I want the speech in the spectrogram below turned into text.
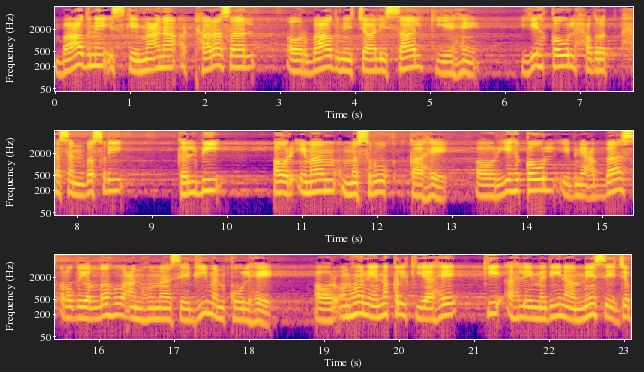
بعد نے اس کے معنی اٹھارہ سال اور بعد نے چالیس سال کیے ہیں۔ یہ قول حضرت حسن بصری، کلبی اور امام مسروق کا ہے۔ اور یہ قول ابن عباس رضی اللہ عنہما سے بھی منقول ہے اور انہوں نے نقل کیا ہے کہ اہل مدینہ میں سے جب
